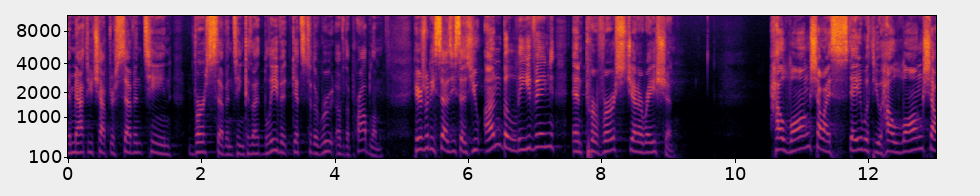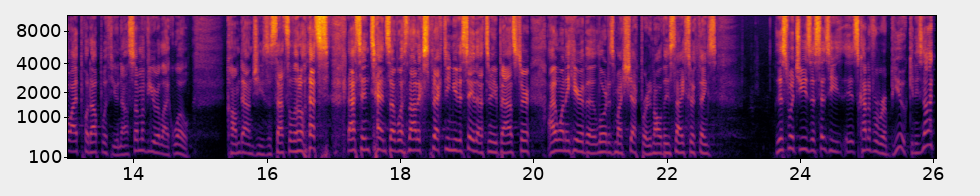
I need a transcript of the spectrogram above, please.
in Matthew chapter 17, verse 17, because I believe it gets to the root of the problem. Here's what he says He says, You unbelieving and perverse generation. How long shall I stay with you? How long shall I put up with you? Now, some of you are like, Whoa, calm down jesus that's a little that's that's intense i was not expecting you to say that to me pastor i want to hear the lord is my shepherd and all these nicer things this is what Jesus says. He, it's kind of a rebuke. And he's not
